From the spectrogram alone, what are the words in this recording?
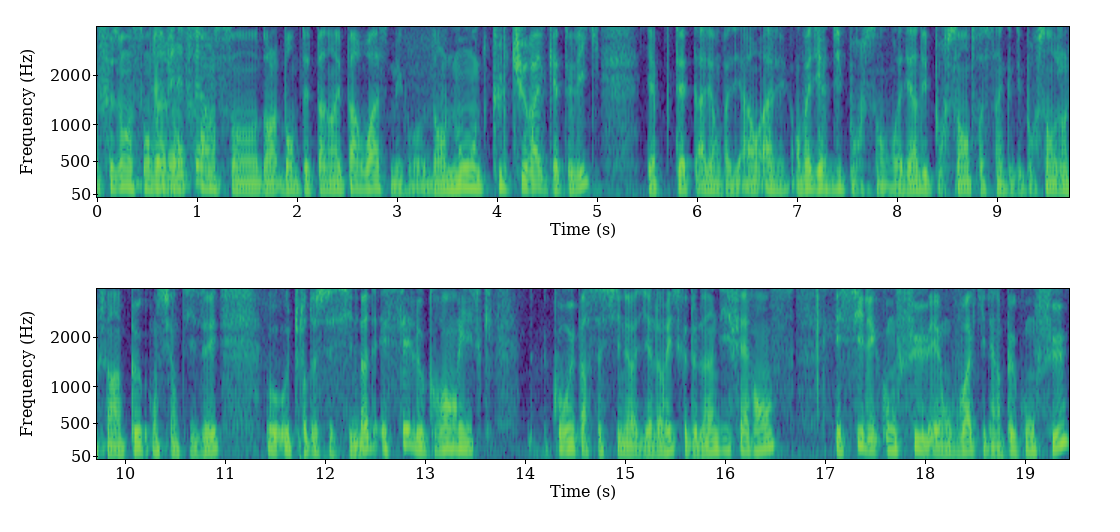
Faisons un sondage en France, dans, bon, peut-être pas dans les paroisses, mais dans le monde culturel catholique, il y a peut-être, allez, on va dire, allez, on va dire 10%, on va dire 10%, entre 5 et 10% de gens qui sont un peu conscientisés autour de ce synode. Et c'est le grand risque couru par ce synode. Il y a le risque de l'indifférence. Et s'il est confus, et on voit qu'il est un peu confus,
